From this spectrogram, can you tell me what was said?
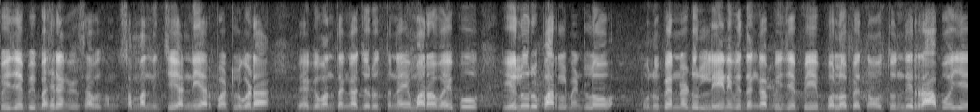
బీజేపీ బహిరంగ సభ సంబంధించి అన్ని ఏర్పాట్లు కూడా వేగవంతంగా జరుగుతున్నాయి. మరోవైపు ఏలూరు పార్లమెంట్లో మునుపెన్నడు లేని విధంగా బీజేపీ బలోపేతం అవుతుంది. రాబోయే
